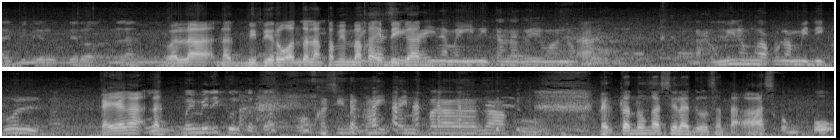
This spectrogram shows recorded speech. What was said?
Ay, biniro-biro na lang. Wala, nagbibiroan na lang kami mga Kasi kaibigan. kayo na mainit talaga yung ano ko. Ah. Na, uminom nga ako ng medicol. Kaya nga Oh, nag, may medical ka pa? Oh, kasi nag-high time pala ako. nagtanong nga sila doon sa taas kung o,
